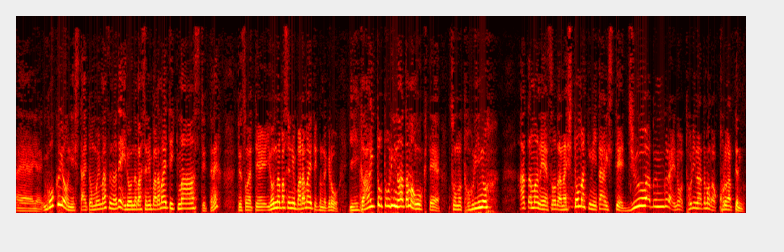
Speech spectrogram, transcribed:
えー、動くようにしたいと思いますので、いろんな場所にばらまいていきますって言ってね。で、そうやっていろんな場所にばらまいていくんだけど、意外と鳥の頭多くて、その鳥の頭ね、そうだな、一巻きに対して10羽分ぐらいの鳥の頭が転がってんの。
